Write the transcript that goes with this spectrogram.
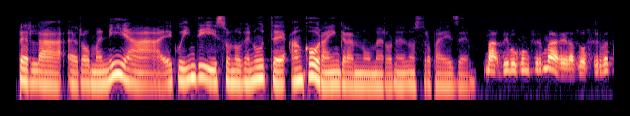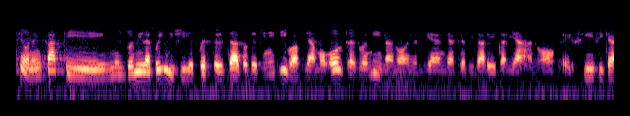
per la Romania e quindi sono venute ancora in gran numero nel nostro paese. Ma devo confermare la sua osservazione, infatti nel 2015, e questo è il dato definitivo, abbiamo oltre 2.000 nuove aziende a capitale italiano, e significa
